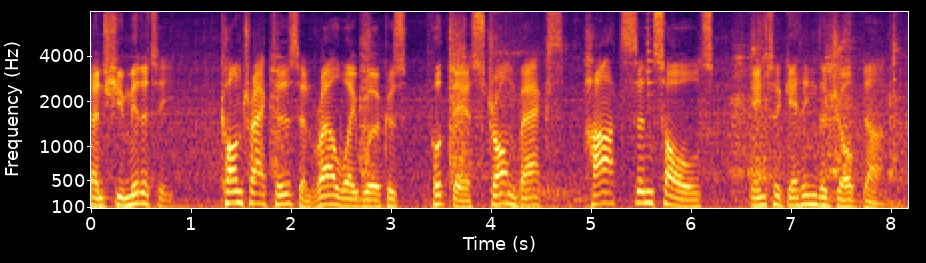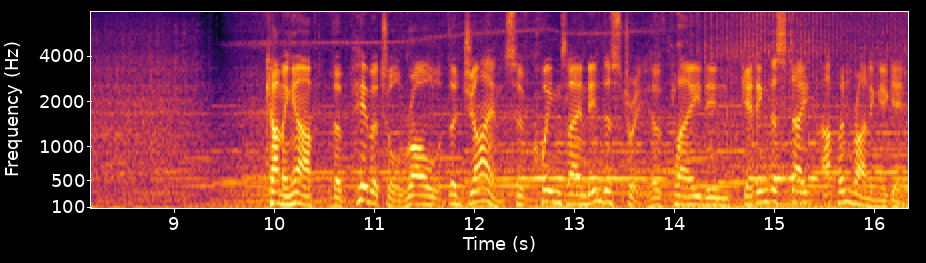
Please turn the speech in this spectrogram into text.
and humidity, contractors and railway workers put their strong backs, hearts and souls into getting the job done. Coming up, the pivotal role the giants of Queensland industry have played in getting the state up and running again.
